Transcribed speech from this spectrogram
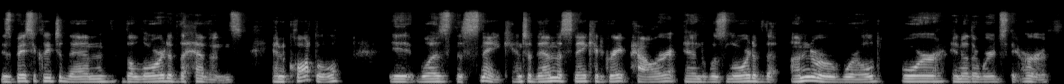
is basically to them the lord of the heavens. And Coatl, it was the snake, and to them the snake had great power and was lord of the underworld, or in other words, the earth.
